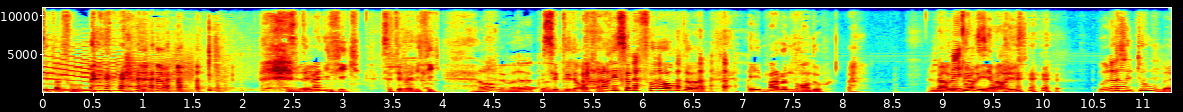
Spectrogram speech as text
C'est pas faux. C'était magnifique. C'était magnifique. Non, mais voilà quoi. C'était entre Harrison Ford et Marlon Brando. Non, mais- doublé, Merci, hein. Marius. Voilà, c'est tout. Bah,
